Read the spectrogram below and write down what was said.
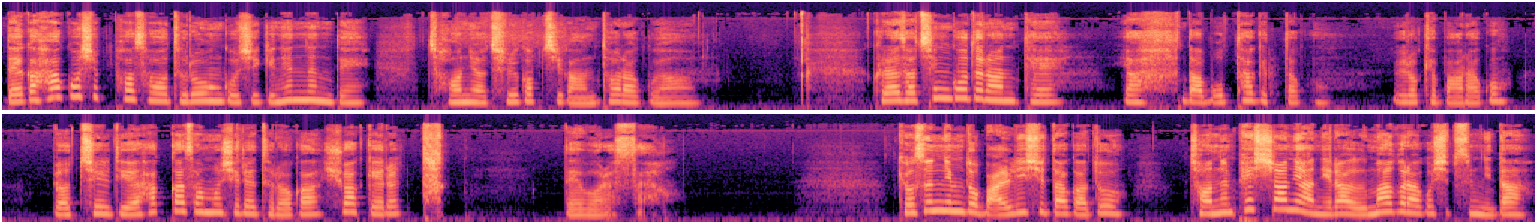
내가 하고 싶어서 들어온 곳이긴 했는데 전혀 즐겁지가 않더라고요. 그래서 친구들한테 야, 나 못하겠다고 이렇게 말하고 며칠 뒤에 학과 사무실에 들어가 휴학계를 탁 내버렸어요. 교수님도 말리시다가도 저는 패션이 아니라 음악을 하고 싶습니다.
